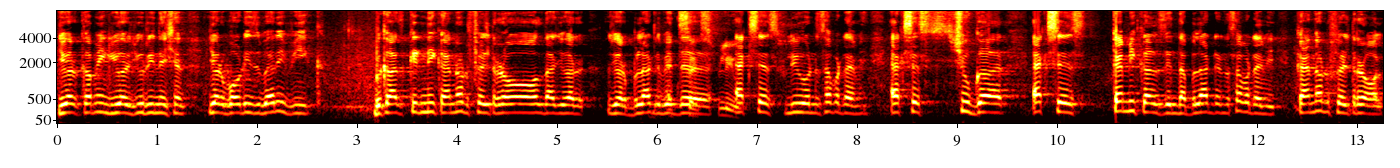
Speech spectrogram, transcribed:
You are coming, your urination, your body is very weak because kidney cannot filter all the your your blood with Excess the excess fluid. I mean? Excess sugar, excess chemicals in the blood and subatomy cannot filter all,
